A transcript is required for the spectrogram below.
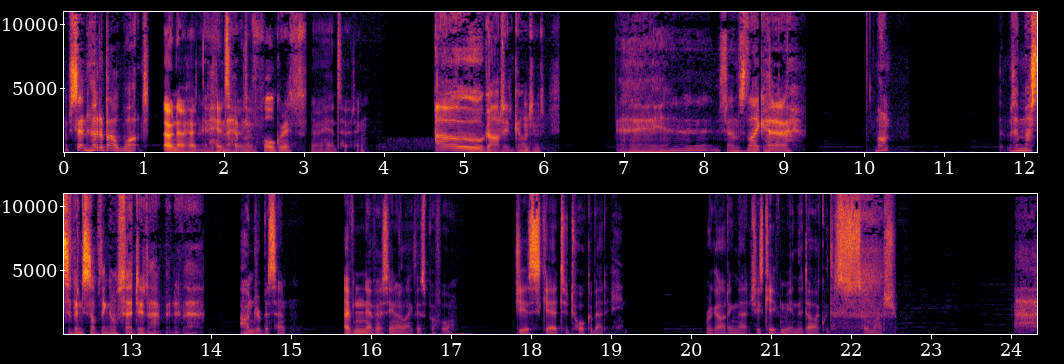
Upset and hurt about what? Oh no, her head's hurting. Fulgris? No, her head's hurting. Oh, got it, got it. Uh, yeah, sounds like her. What? There must have been something else that did happen there. Hundred percent. I've never seen her like this before. She is scared to talk about anything regarding that. She's keeping me in the dark with so much.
